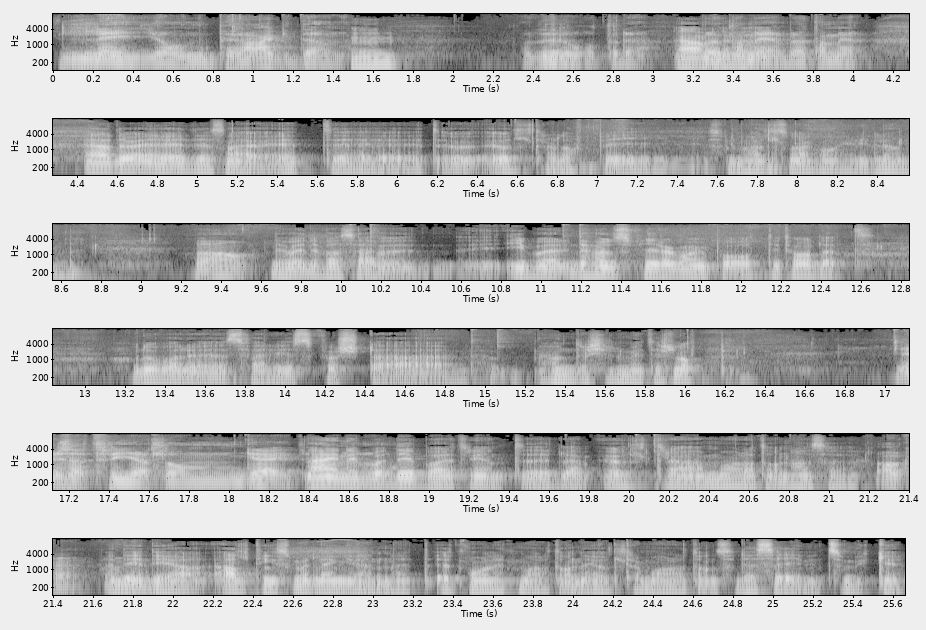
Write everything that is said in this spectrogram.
Lejonbragden. Mm. Och det låter det. Ja, berätta men- mer, berätta mer. Ja, det, var, det är sån här, ett, ett ultralopp i, som hölls några gånger i Lund. Det var, det var så här, i, det hölls fyra gånger på 80-talet. Och då var det Sveriges första 100 km lopp. Är det så här triathlon-grej? typ? Nej, det är, bara- det är bara ett rent eh, ultramaraton. Alltså, Okej. det, det är allting som är längre än ett, ett vanligt maraton är ultramaraton. Så det säger inte så mycket.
